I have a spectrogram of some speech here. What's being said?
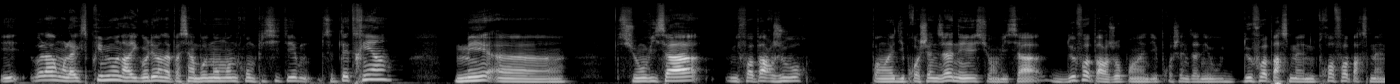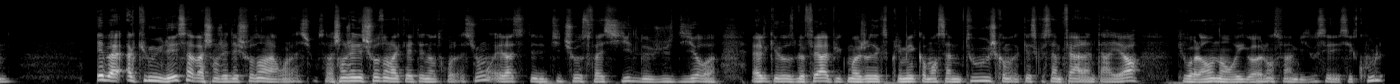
Et voilà, on l'a exprimé, on a rigolé, on a passé un bon moment de complicité. C'est peut-être rien, mais euh, si on vit ça une fois par jour, pendant les dix prochaines années, si on vit ça deux fois par jour pendant les dix prochaines années, ou deux fois par semaine, ou trois fois par semaine, et eh bien accumuler, ça va changer des choses dans la relation. Ça va changer des choses dans la qualité de notre relation. Et là, c'était des petites choses faciles de juste dire, euh, elle qu'elle ose le faire, et puis que moi j'ose exprimer comment ça me touche, qu'est-ce que ça me fait à l'intérieur. Puis voilà, on en rigole, on se fait un bisou, c'est cool.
